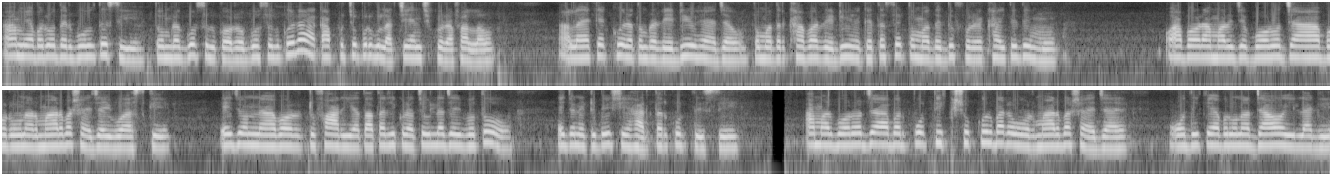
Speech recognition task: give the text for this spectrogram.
আমি আবার ওদের বলতেছি, তোমরা গোসল করো, গোসল করে কাপড় চোপড়গুলা চেঞ্জ করে ফেলাও। আলা এক এক করে তোমরা রেডি হয়ে যাও। তোমাদের খাবার রেডি হয়ে গেতেছে, তোমাদের দুপুরে খাইতে দিমু। আবার আমার যে বড় যা আবার ওনার মার বাসায় যাইবো আজকে। এই জন্য আবার একটু ফারিয়া তাড়াতাড়ি করে চইলা যাইবো তো। এই জন্য একটু বেশি হাড়তার করতেছি। আমার বড় যা আবার প্রতি শুক্রবার ওর মার বাসায় যায়। ওদিকে আবার ওনার যাওয়াই লাগে।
